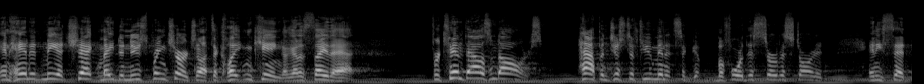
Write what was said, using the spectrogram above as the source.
and handed me a check made to New Spring Church, not to Clayton King. I got to say that. For $10,000. Happened just a few minutes ago before this service started. And he said,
